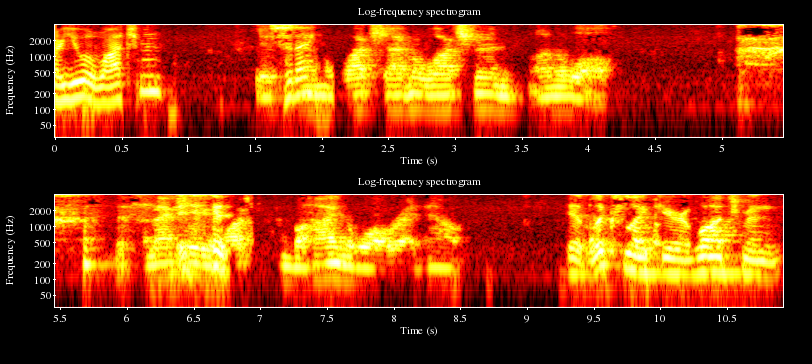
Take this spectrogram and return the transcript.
are you a watchman? Yes, today? I'm a watch. I'm a watchman on the wall. I'm actually a watchman behind the wall right now. It looks like you're a watchman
